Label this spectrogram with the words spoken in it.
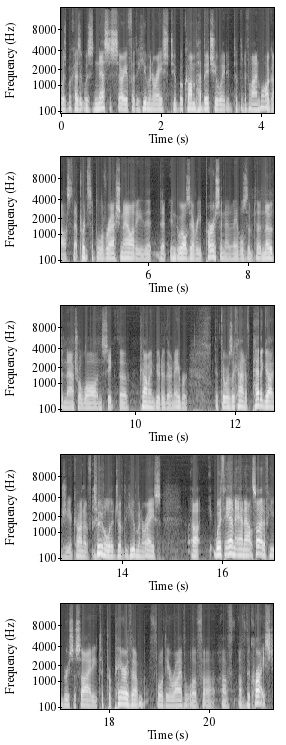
was because it was necessary for the human race to become habituated to the divine logos, that principle of rationality that, that indwells every person and enables them to know the natural law and seek the common good of their neighbor. That there was a kind of pedagogy, a kind of tutelage of the human race uh, within and outside of Hebrew society to prepare them for the arrival of, uh, of, of the Christ.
